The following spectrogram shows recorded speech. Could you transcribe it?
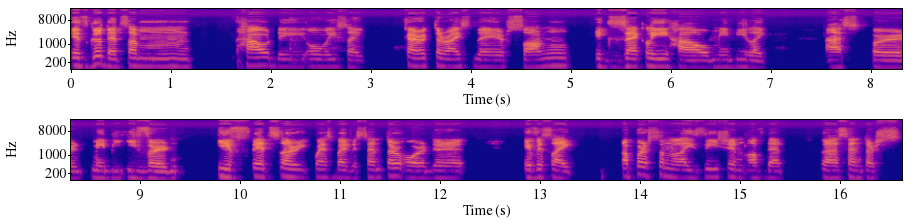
it's good that some how they always like characterize their song exactly how maybe like as per maybe even if it's a request by the center or the if it's like a personalization of that uh, center s-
